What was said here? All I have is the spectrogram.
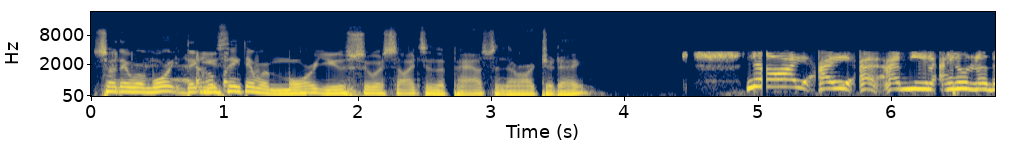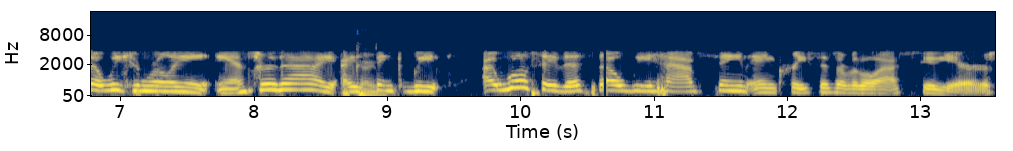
So there were more. You think there were more youth suicides in the past than there are today? No, I, I, I mean, I don't know that we can really answer that. I, okay. I think we. I will say this though: we have seen increases over the last few years,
